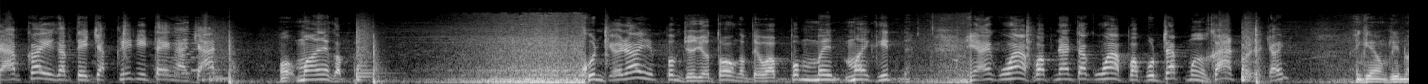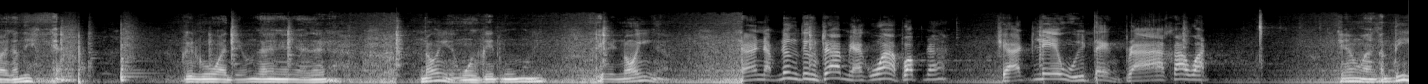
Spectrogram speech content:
จับใกล้กับเตจักรีที่แต่งอาจารย์โอ้มาเนี่ยกับ คุณเจอได้ผมเจออยู่ต้องกับแต่ว่าผมไม่ไม่คิดนะยายกูว่าปอบนั่นถ้ากูว่าปอบกูจับมือคาดไปเลยใจไอ้แกเอากลิ่นไว้กันดิแกกลิ่นกูไว้ thì มันไงไงไงนะ nói nguồn k ลิ่นกูนี่ thì nói ไงนะนับหนึ่งถึงสามเนี่ยกูว่าปอปนะชาดเลวอีแต่งปลาข้าวัดแกอาไว้กันดิ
